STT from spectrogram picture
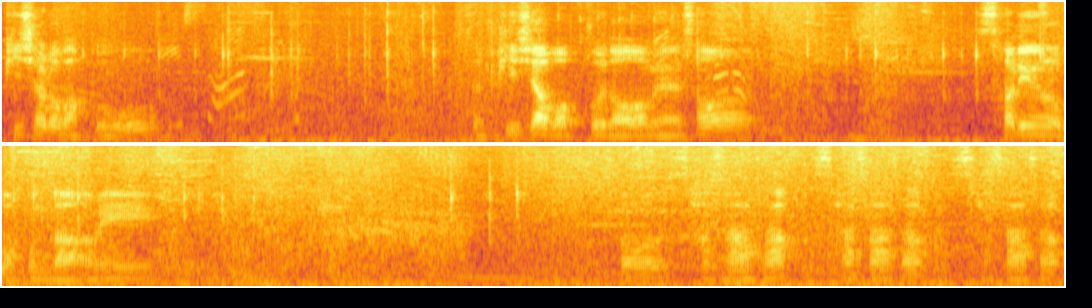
피셔로 바꾸고 피셔 버프 넣으면서 서린으로 바꾼 다음에 그래서 사사삭 사사삭 사사삭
